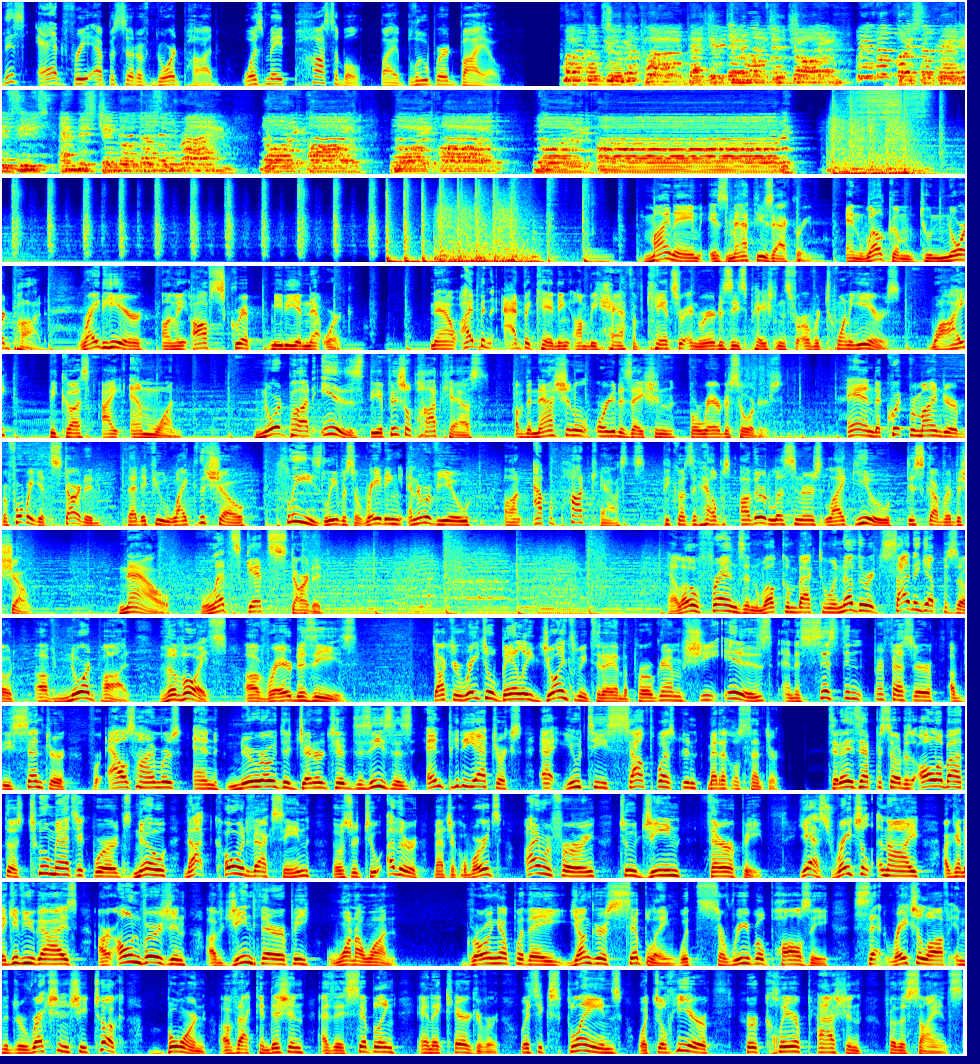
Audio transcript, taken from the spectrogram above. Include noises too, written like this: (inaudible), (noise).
This ad free episode of NordPod was made possible by Bluebird Bio. Welcome to the club that you didn't want to join. We're the voice of rare disease, and this jingle doesn't rhyme. NordPod, NordPod, NordPod. My name is Matthew Zachary, and welcome to NordPod, right here on the Off Script Media Network. Now, I've been advocating on behalf of cancer and rare disease patients for over 20 years. Why? Because I am one. NordPod is the official podcast of the National Organization for Rare Disorders. And a quick reminder before we get started that if you like the show, please leave us a rating and a review on Apple Podcasts because it helps other listeners like you discover the show. Now, let's get started. Hello, friends, and welcome back to another exciting episode of NordPod, the voice of rare disease. Dr. Rachel Bailey joins me today on the program. She is an assistant professor of the Center for Alzheimer's and Neurodegenerative Diseases and Pediatrics at UT Southwestern Medical Center. Today's episode is all about those two magic words. No, not COVID vaccine. Those are two other magical words. I'm referring to gene therapy. Yes, Rachel and I are going to give you guys our own version of Gene Therapy 101. Growing up with a younger sibling with cerebral palsy set Rachel off in the direction she took, born of that condition as a sibling and a caregiver, which explains what you'll hear her clear passion for the science.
